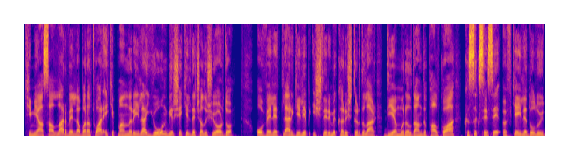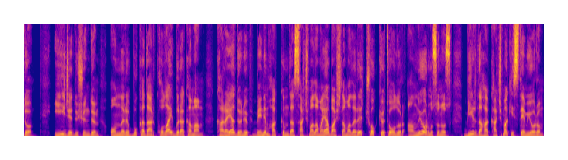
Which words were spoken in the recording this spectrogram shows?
kimyasallar ve laboratuvar ekipmanlarıyla yoğun bir şekilde çalışıyordu. O veletler gelip işlerimi karıştırdılar diye mırıldandı Palkoa, kısık sesi öfkeyle doluydu. İyice düşündüm, onları bu kadar kolay bırakamam. Karaya dönüp benim hakkımda saçmalamaya başlamaları çok kötü olur anlıyor musunuz? Bir daha kaçmak istemiyorum.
